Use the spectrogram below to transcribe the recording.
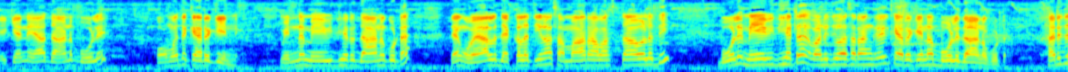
ඒ කියන්නේ එයා දාන බෝලේ කොහොමද කැරකෙන්නේ? මෙන්න මේ විදිහට දානකොට දැන් ඔයාලා දැකලා තියෙනවා සමහර අවස්ථාවලදී බෝලේ මේ විදිහට වනිදු අසරංගක කැරකෙන බෝලේ දානකොට. හරිද?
